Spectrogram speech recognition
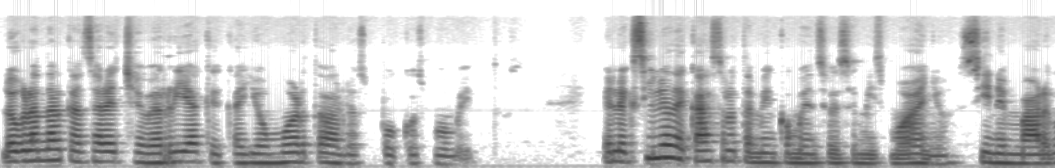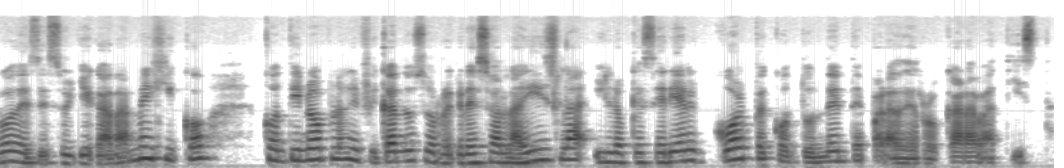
logrando alcanzar a Echeverría que cayó muerto a los pocos momentos. El exilio de Castro también comenzó ese mismo año. Sin embargo, desde su llegada a México, continuó planificando su regreso a la isla y lo que sería el golpe contundente para derrocar a Batista.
